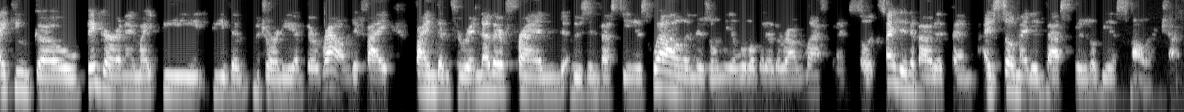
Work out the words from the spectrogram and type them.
I can go bigger and I might be be the majority of their round. If I find them through another friend who's investing as well and there's only a little bit of the round left and I'm still excited about it, then I still might invest, but it'll be a smaller check.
